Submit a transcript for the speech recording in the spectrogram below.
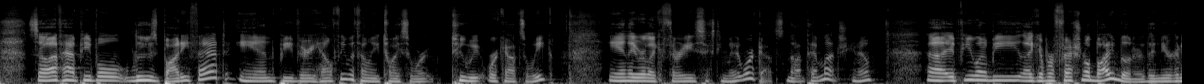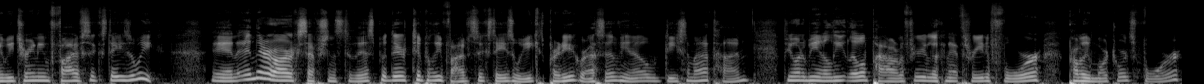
so I've had people lose body fat and be very healthy with only twice a work two workouts a week, and they were like 30 60 minute workouts, not that much, you know. Uh, if you want to be like a professional bodybuilder, then you're going to be training five, six days a week, and and there are exceptions to this, but they're typically five, six days a week. It's pretty aggressive, you know, decent amount of time. If you want to be an elite level powerlifter, you're looking at three to four, probably more towards four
